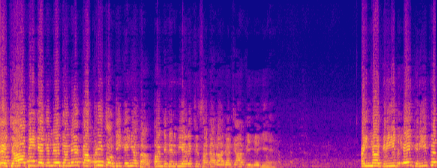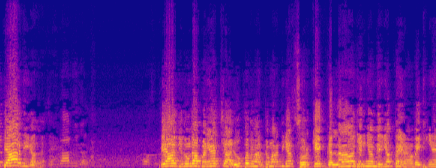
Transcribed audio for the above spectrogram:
ਤੇ ਚਾਹ ਪੀ ਕੇ ਜਿੰਨੇ ਜਾਂਦੇ ਆ, ਕੱਪ ਨਹੀਂ ਧੋਂਦੀ ਕਈਆਂ ਤਾਂ। ਪੰਜ ਦਿਨ ਵੀ ਇਹਦੇ ਚ ਸਾਡਾ ਰਾਜਾ ਚਾਹ ਪੀ ਕੇ ਗਿਆ। ਇੰਨਾ ਗਰੀਬ, ਇਹ ਗਰੀਬ ਤੇ ਪਿਆਰ ਦੀ ਗੱਲ ਹੈ। ਤੇ ਜਦੋਂ ਦਾ ਬਣਿਆ, ਝਾੜੂ ਭਗਵੰਤ ਮਾਨ ਦੀਆਂ ਸੁਣ ਕੇ ਗੱਲਾਂ ਜਿਹੜੀਆਂ ਮੇਰੀਆਂ ਭੈਣਾਂ ਬੈਠੀਆਂ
